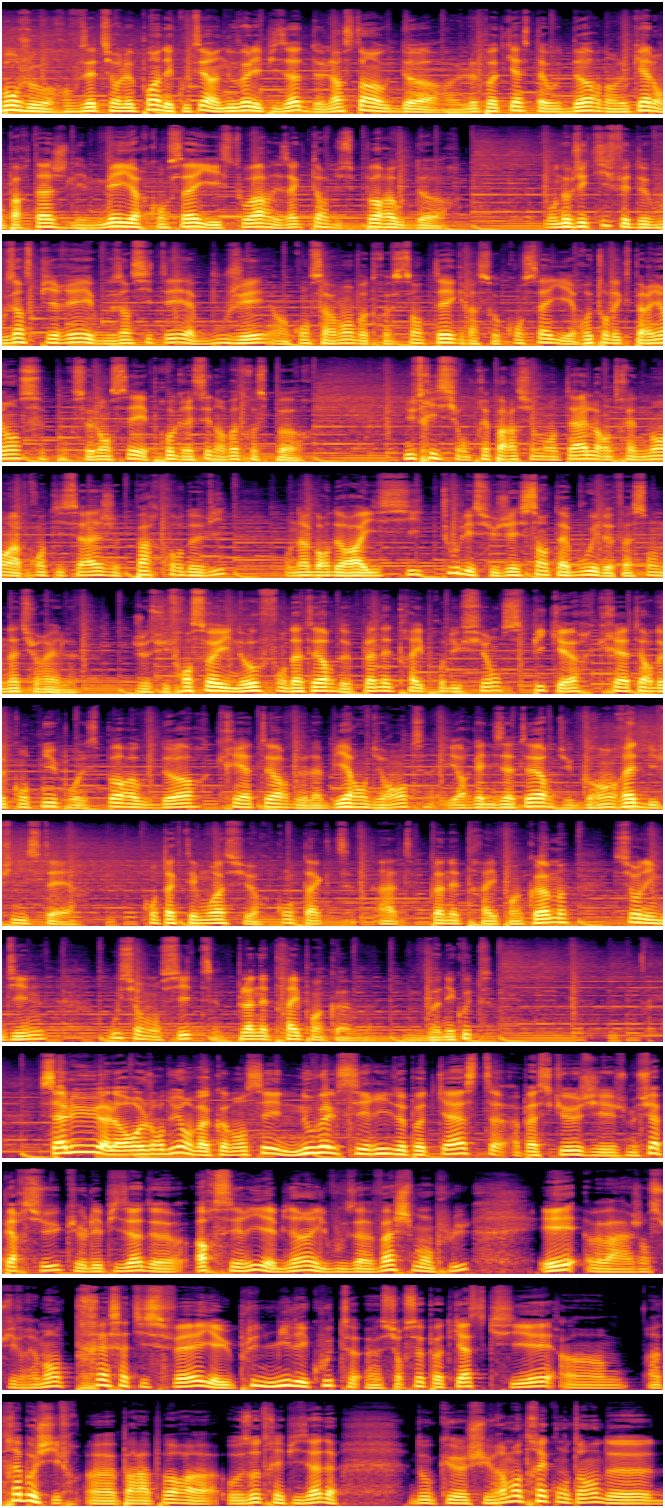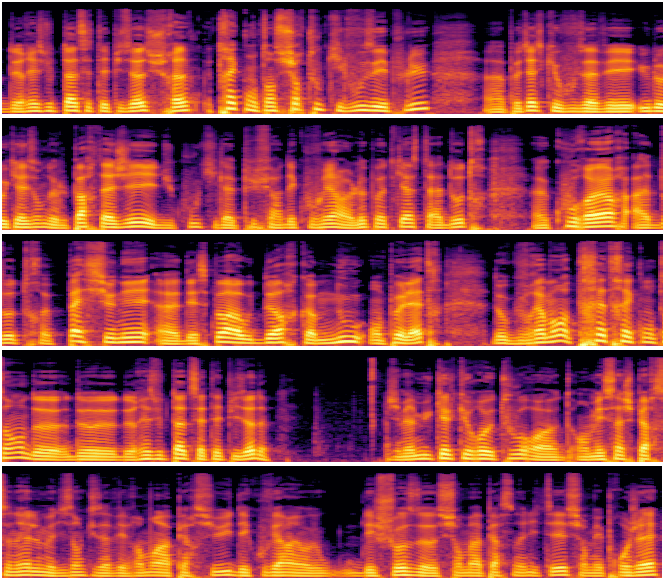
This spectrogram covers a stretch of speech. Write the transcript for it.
Bonjour, vous êtes sur le point d'écouter un nouvel épisode de l'Instant Outdoor, le podcast outdoor dans lequel on partage les meilleurs conseils et histoires des acteurs du sport outdoor. Mon objectif est de vous inspirer et vous inciter à bouger en conservant votre santé grâce aux conseils et retours d'expérience pour se lancer et progresser dans votre sport. Nutrition, préparation mentale, entraînement, apprentissage, parcours de vie, on abordera ici tous les sujets sans tabou et de façon naturelle. Je suis François Hinault, fondateur de Planet Trail Productions, speaker, créateur de contenu pour le sport outdoor, créateur de la bière endurante et organisateur du Grand Raid du Finistère. Contactez-moi sur contact at sur LinkedIn ou sur mon site planettrail.com. Bonne écoute Salut, alors aujourd'hui on va commencer une nouvelle série de podcasts parce que je me suis aperçu que l'épisode hors série, eh bien, il vous a vachement plu et bah, j'en suis vraiment très satisfait. Il y a eu plus de 1000 écoutes euh, sur ce podcast qui est un, très beau chiffre euh, par rapport euh, aux autres épisodes. Donc je suis vraiment très content de, des résultats de cet épisode. Je suis très, content surtout qu'il vous ait plu. Peut-être que vous avez eu l'occasion de le partager et du coup qu'il a pu faire découvrir le podcast à d'autres coureurs, à d'autres passionnés des sports outdoor comme nous on peut l'être. Donc vraiment très très content de, de résultats de cet épisode. J'ai même eu quelques retours euh, en message personnel me disant qu'ils avaient vraiment aperçu, découvert euh, des choses sur ma personnalité, sur mes projets.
